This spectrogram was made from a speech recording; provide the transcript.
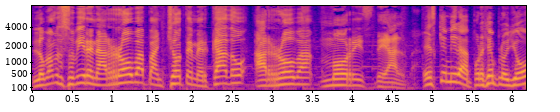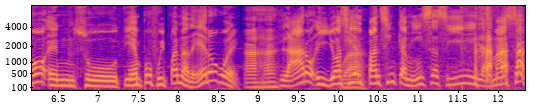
Lo vamos a subir en arroba panchote mercado, arroba morris de alba. Es que mira, por ejemplo, yo en su tiempo fui panadero, güey. Ajá. Claro, y yo hacía el pan sin camisa, así, y la masa.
